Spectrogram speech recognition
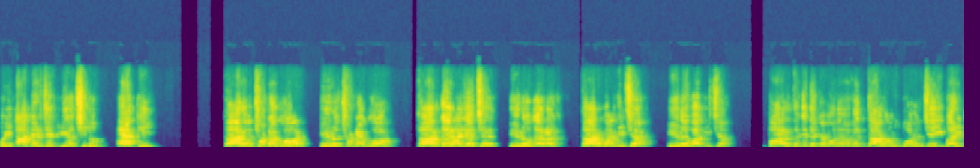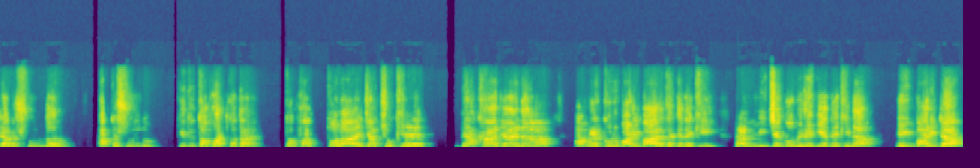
ওই আগের যে গৃহ ছিল, একই। তারও ছটা ঘর, এরও ছটা ঘর। তার গ্যারাজ আছে, এরও গ্যারাজ তার বাগিচা, এরও বাগিচা। বাইরে থেকে দেখে মনে হবে দারুণ, বরঞ্চ এই বাড়িটা আরও সুন্দর, এত সুন্দর। কিন্তু তফাৎ কোথায়? তফাৎ তলায় যা চোখে দেখা যায় না। আমরা কোনো বাড়ি বাইরে থেকে দেখি, তার নিচে গভীরে গিয়ে দেখি না। এই বাড়িটা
